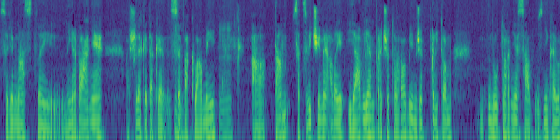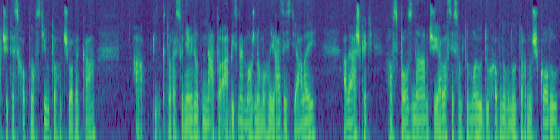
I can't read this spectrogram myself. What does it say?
17. nirváne a všelijaké také mm. seba klamy. Mm. A tam sa cvičíme, ale ja viem, prečo to robím, že pritom vnútorne sa vznikajú určité schopnosti u toho človeka, a ktoré sú nevinutné na to, aby sme možno mohli razísť ďalej, ale až keď ho spoznám, čiže ja vlastne som tú moju duchovnú vnútornú školu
